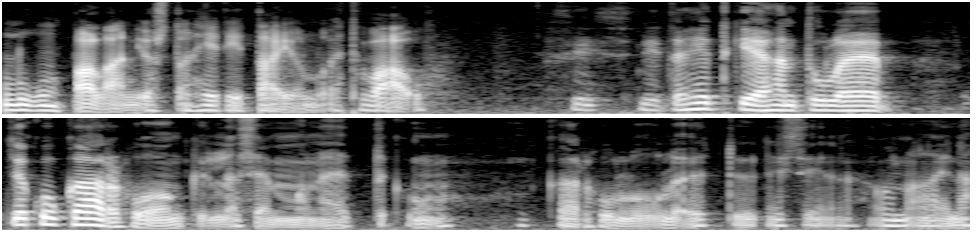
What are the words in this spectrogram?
luunpalan, josta on heti tajunnut, että vau. Siis niitä hetkiähän tulee, joku karhu on kyllä semmoinen, että kun karhuluu löytyy, niin siinä on aina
